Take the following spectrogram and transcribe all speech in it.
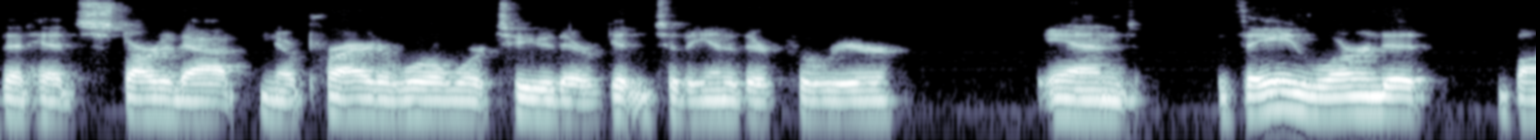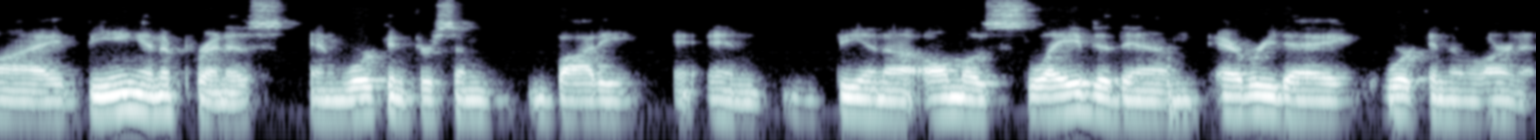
that had started out, you know, prior to World War II. They were getting to the end of their career, and they learned it by being an apprentice and working for somebody and being a, almost slave to them every day, working and learning.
